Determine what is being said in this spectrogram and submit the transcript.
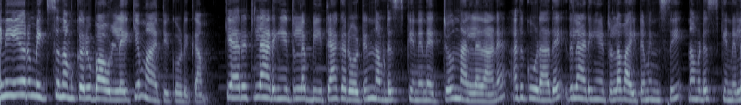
ഇനി ഈ ഒരു മിക്സ് നമുക്കൊരു ബൗളിലേക്ക് മാറ്റി കൊടുക്കാം ക്യാരറ്റിൽ അടങ്ങിയിട്ടുള്ള ബീറ്റ കരോട്ടിൻ നമ്മുടെ സ്കിന്നിന് ഏറ്റവും നല്ലതാണ്. അതുകൂടാതെ ഇതിൽ അടങ്ങിയിട്ടുള്ള വൈറ്റമിൻ സി നമ്മുടെ സ്കിന്നിൽ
